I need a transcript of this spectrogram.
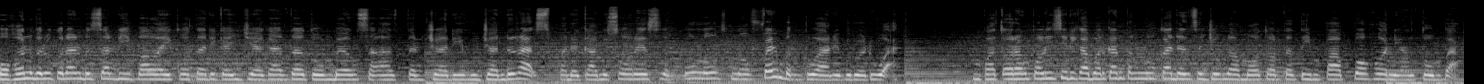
Pohon berukuran besar di Balai Kota DKI Jakarta tumbang saat terjadi hujan deras pada Kamis sore 10 November 2022. Empat orang polisi dikabarkan terluka dan sejumlah motor tertimpa pohon yang tumbang.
